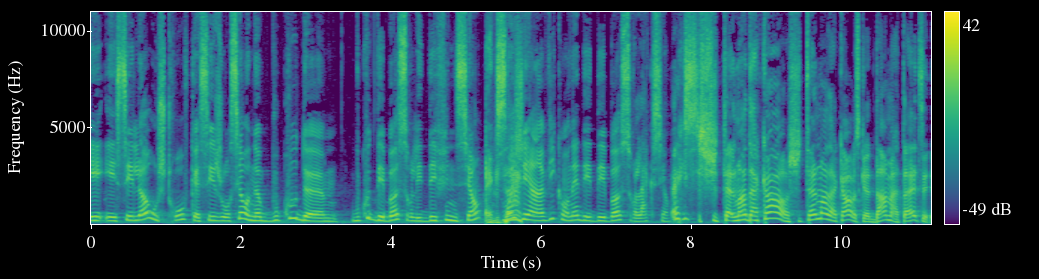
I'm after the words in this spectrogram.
Et, et c'est là où je trouve que ces jours-ci, on a beaucoup de, beaucoup de débats sur les définitions. Exact. Moi, j'ai envie qu'on ait des débats sur l'action. Je suis tellement d'accord. Je suis tellement d'accord parce que dans ma tête, c'est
